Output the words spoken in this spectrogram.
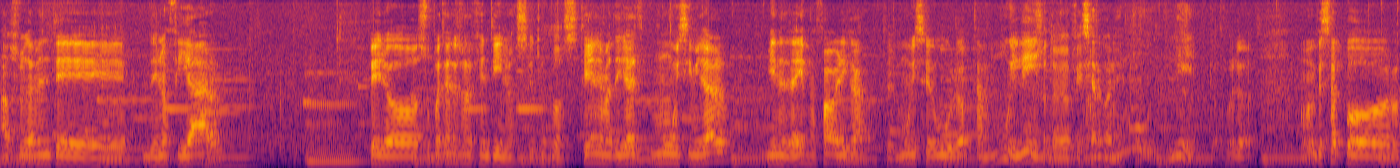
absolutamente de no fiar. Pero supuestamente son argentinos, estos dos. Tienen el material muy similar, vienen de la misma fábrica, estoy muy seguro, están muy lindos. Yo te voy a oficiar con esto. Muy lindos, boludo. Vamos a empezar por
